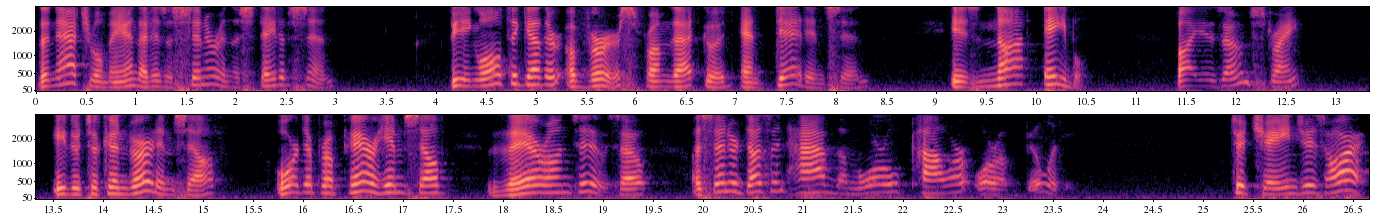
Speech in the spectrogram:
the natural man, that is a sinner in the state of sin, being altogether averse from that good and dead in sin, is not able by his own strength either to convert himself or to prepare himself thereunto. So a sinner doesn't have the moral power or ability to change his heart,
